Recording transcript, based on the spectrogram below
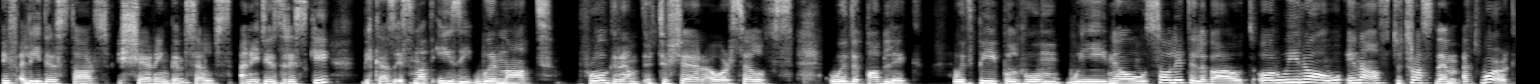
if a leader starts sharing themselves and it is risky because it's not easy. We're not programmed to share ourselves with the public with people whom we know so little about or we know enough to trust them at work.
